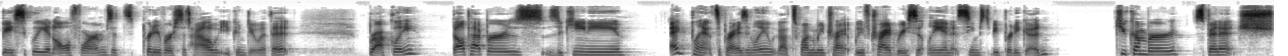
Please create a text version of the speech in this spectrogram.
basically in all forms. It's pretty versatile what you can do with it. Broccoli, bell peppers, zucchini, eggplant. Surprisingly, that's one we try we've tried recently, and it seems to be pretty good. Cucumber, spinach,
